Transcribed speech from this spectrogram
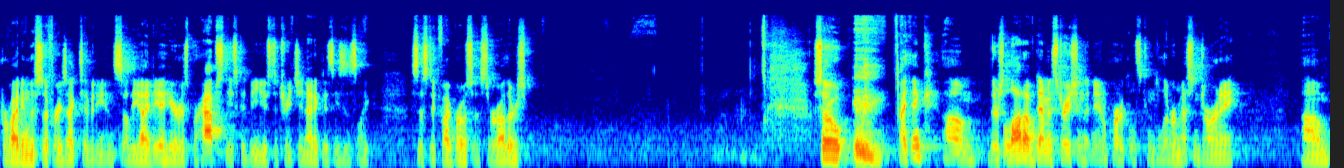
providing luciferase activity. And so the idea here is perhaps these could be used to treat genetic diseases like cystic fibrosis or others. So I think um, there's a lot of demonstration that nanoparticles can deliver messenger RNA. Um,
